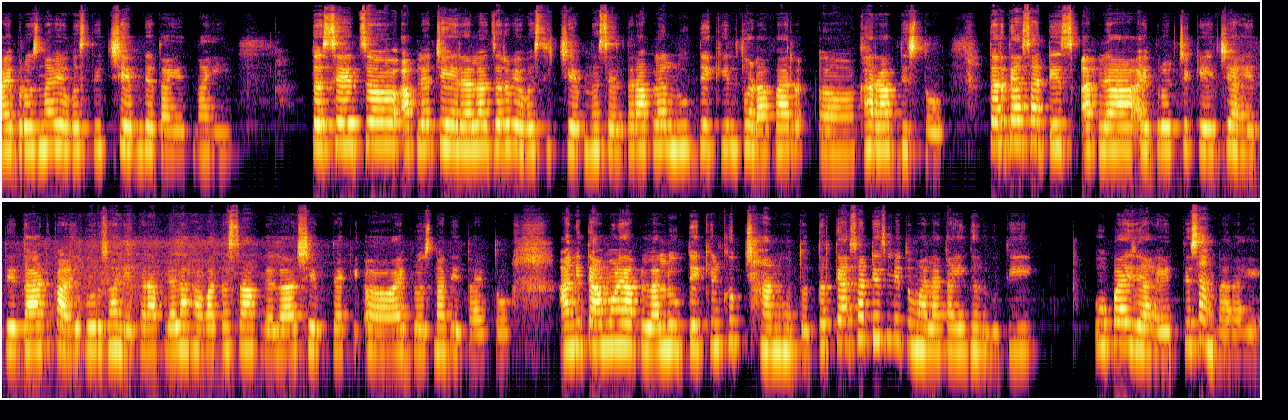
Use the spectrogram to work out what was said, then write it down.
आयब्रोजना व्यवस्थित शेप देता येत नाही. तसेच आपल्या चेहऱ्याला जर व्यवस्थित शेप नसेल तर आपला लूक देखील थोडाफार खराब दिसतो. तर त्यासाठीच आपल्या आयब्रोजचे केस जे आहेत ते दाट काळेभोर झाले तर आपल्याला हवा तसा आपल्याला शेप त्या आयब्रोजना देता येतो. आणि त्यामुळे आपला लूक देखील खूप छान होतो. तर त्यासाठीच मी तुम्हाला काही घरगुती उपाय जे आहेत ते सांगणार आहे.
